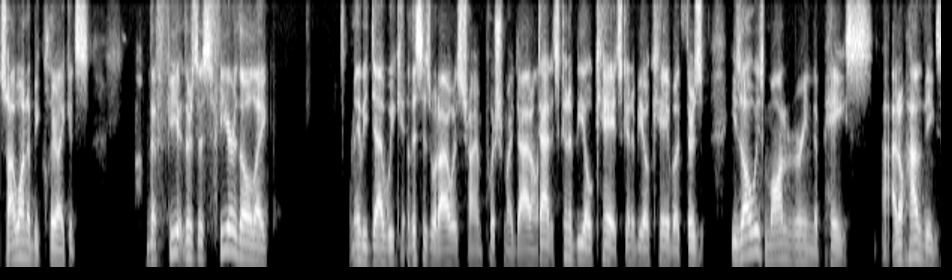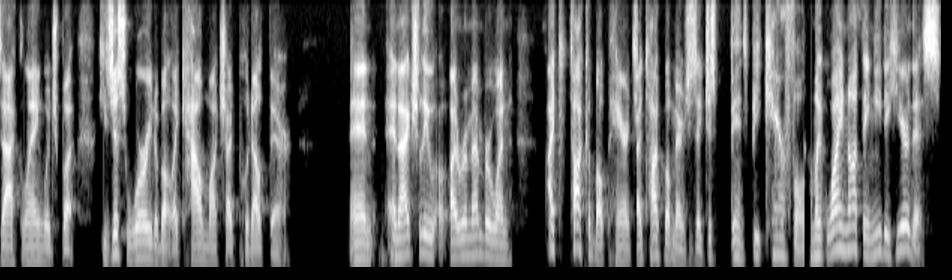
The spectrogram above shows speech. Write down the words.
So I want to be clear, like it's the fear, there's this fear though, like maybe dad we can this is what i always try and push my dad on dad it's going to be okay it's going to be okay but there's he's always monitoring the pace. I don't have the exact language but he's just worried about like how much i put out there. And and actually i remember when i talk about parents i talk about marriage he's like just vince be careful. I'm like why not? They need to hear this.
